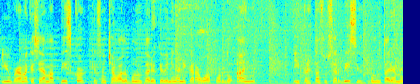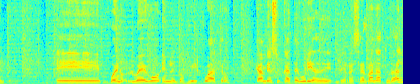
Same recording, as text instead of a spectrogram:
y un programa que se llama Peace Corps, que son chavalos voluntarios que vienen a Nicaragua por dos años y prestan sus servicios voluntariamente. Eh, bueno, luego en el 2004 cambia su categoría de, reserva natural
